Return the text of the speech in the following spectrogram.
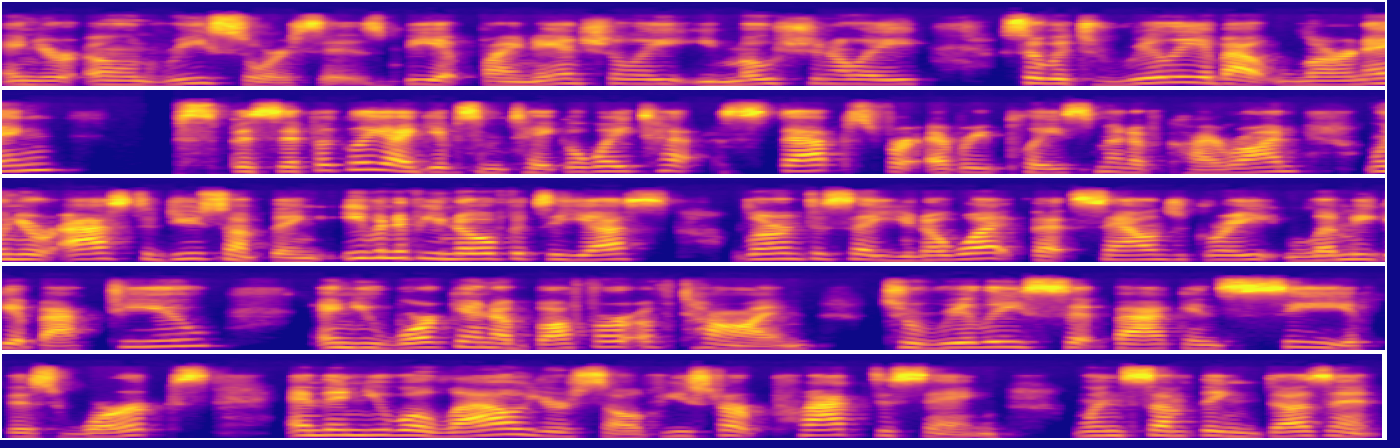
and your own resources, be it financially, emotionally. So it's really about learning specifically i give some takeaway te- steps for every placement of chiron. When you're asked to do something even if you know if it's a yes learn to say you know what? That sounds great. Let me get back to you. And you work in a buffer of time to really sit back and see if this works. And then you allow yourself you start practicing when something doesn't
